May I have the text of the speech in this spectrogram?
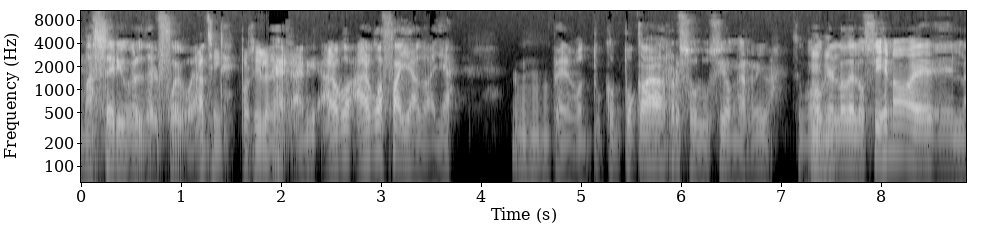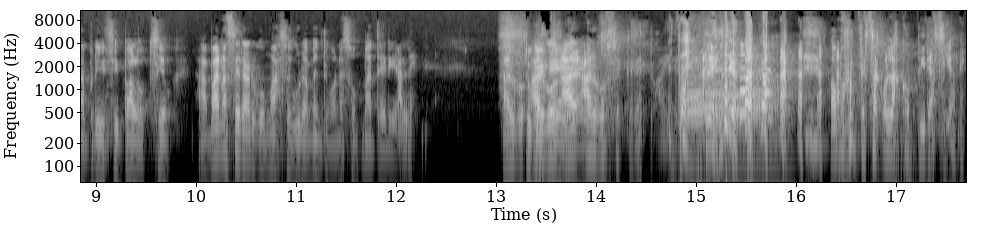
Más serio que el del fuego de Sí, antes. posiblemente. Eh, Algo, algo ha fallado allá, pero con, tu- con poca resolución arriba. Supongo que lo del oxígeno es, es la principal opción. Ah, Van a hacer algo más seguramente con esos materiales. Algo, ¿Tú crees algo, que- al- algo secreto. ahí. Vamos a empezar con las conspiraciones.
